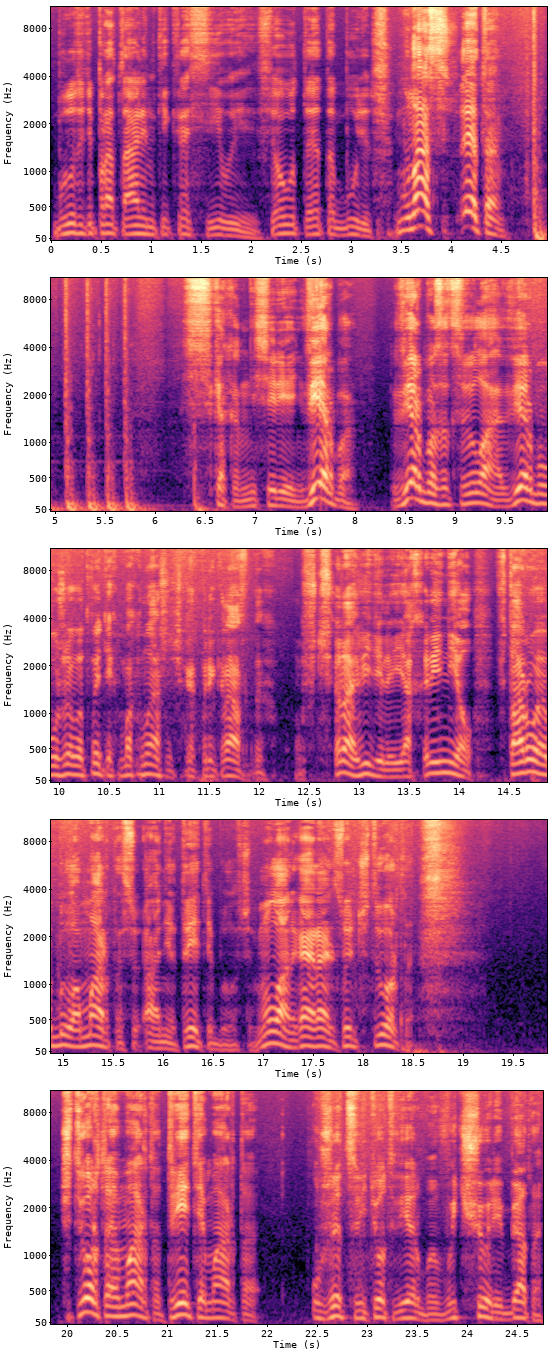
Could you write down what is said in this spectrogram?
Будут эти проталинки красивые. Все вот это будет. У нас это... Как он, не сирень. Верба. Верба зацвела. Верба уже вот в этих махнашечках прекрасных. Вчера видели, я охренел. Второе было марта. А, нет, третье было вчера. Ну ладно, какая разница, сегодня четвертое. 4 марта, 3 марта уже цветет верба. Вы чё, ребята?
